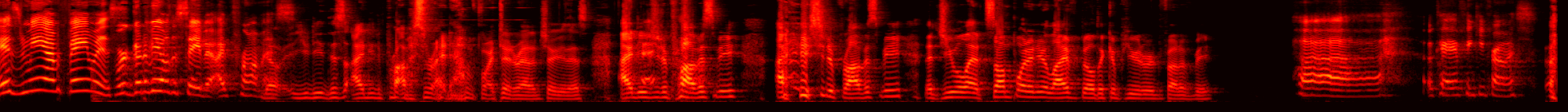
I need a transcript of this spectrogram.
It's me. I'm famous. We're gonna be able to save it. I promise. No, you need this. I need to promise right now before I turn around and show you this. I need you to promise me. I need you to promise me that you will at some point in your life build a computer in front of me. Uh, okay, pinky promise.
